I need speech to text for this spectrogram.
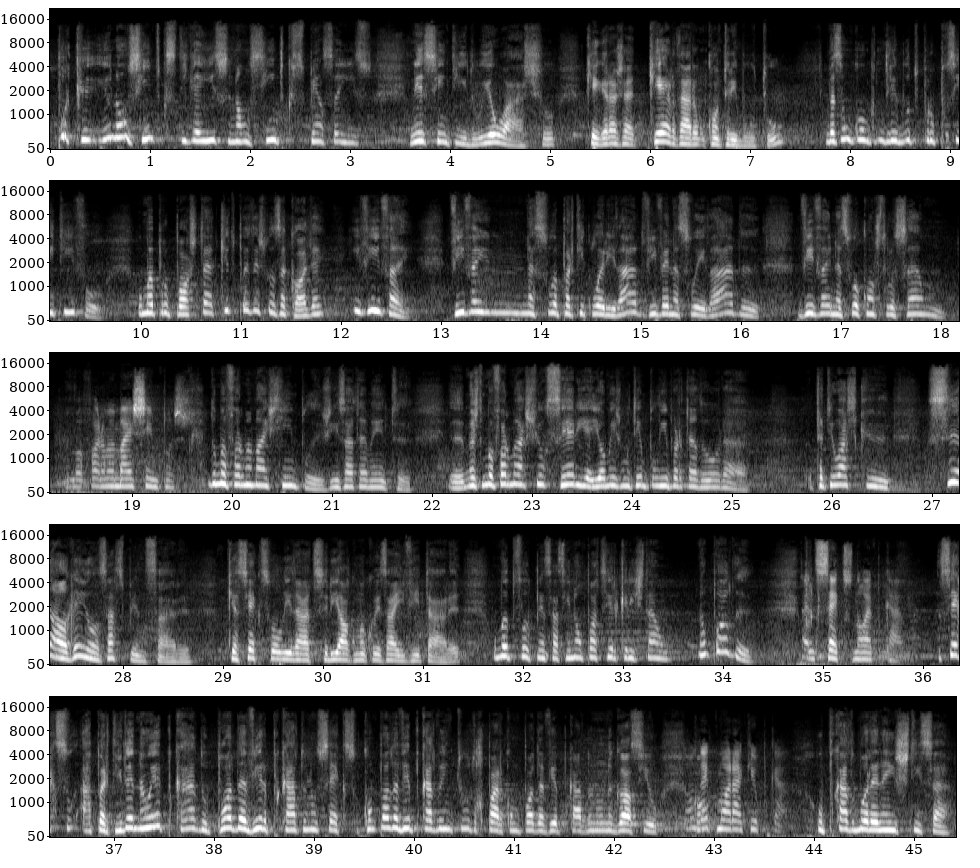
Porque eu não sinto que se diga isso, não sinto que se pensa isso. Nesse sentido, eu acho que a Igreja quer dar um contributo, mas um contributo propositivo, uma proposta que depois as pessoas acolhem e vivem. Vivem na sua particularidade, vivem na sua idade, vivem na sua construção. De uma forma mais simples. De uma forma mais simples, exatamente. Eh, mas de uma forma, acho eu, séria e ao mesmo tempo libertadora. Portanto, eu acho que se alguém ousasse pensar que a sexualidade seria alguma coisa a evitar, uma pessoa que pensa assim não pode ser cristão. Não pode. Portanto, sexo não é pecado. Sexo, à partida, não é pecado. Pode haver pecado no sexo. Como pode haver pecado em tudo. Repare, como pode haver pecado no negócio. Onde como... é que mora aqui o pecado? O pecado mora na injustiça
